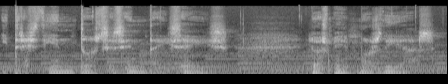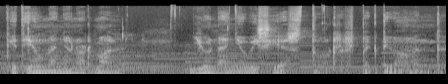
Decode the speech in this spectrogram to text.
y 366 los mismos días que tiene un año normal y un año bisiesto respectivamente.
